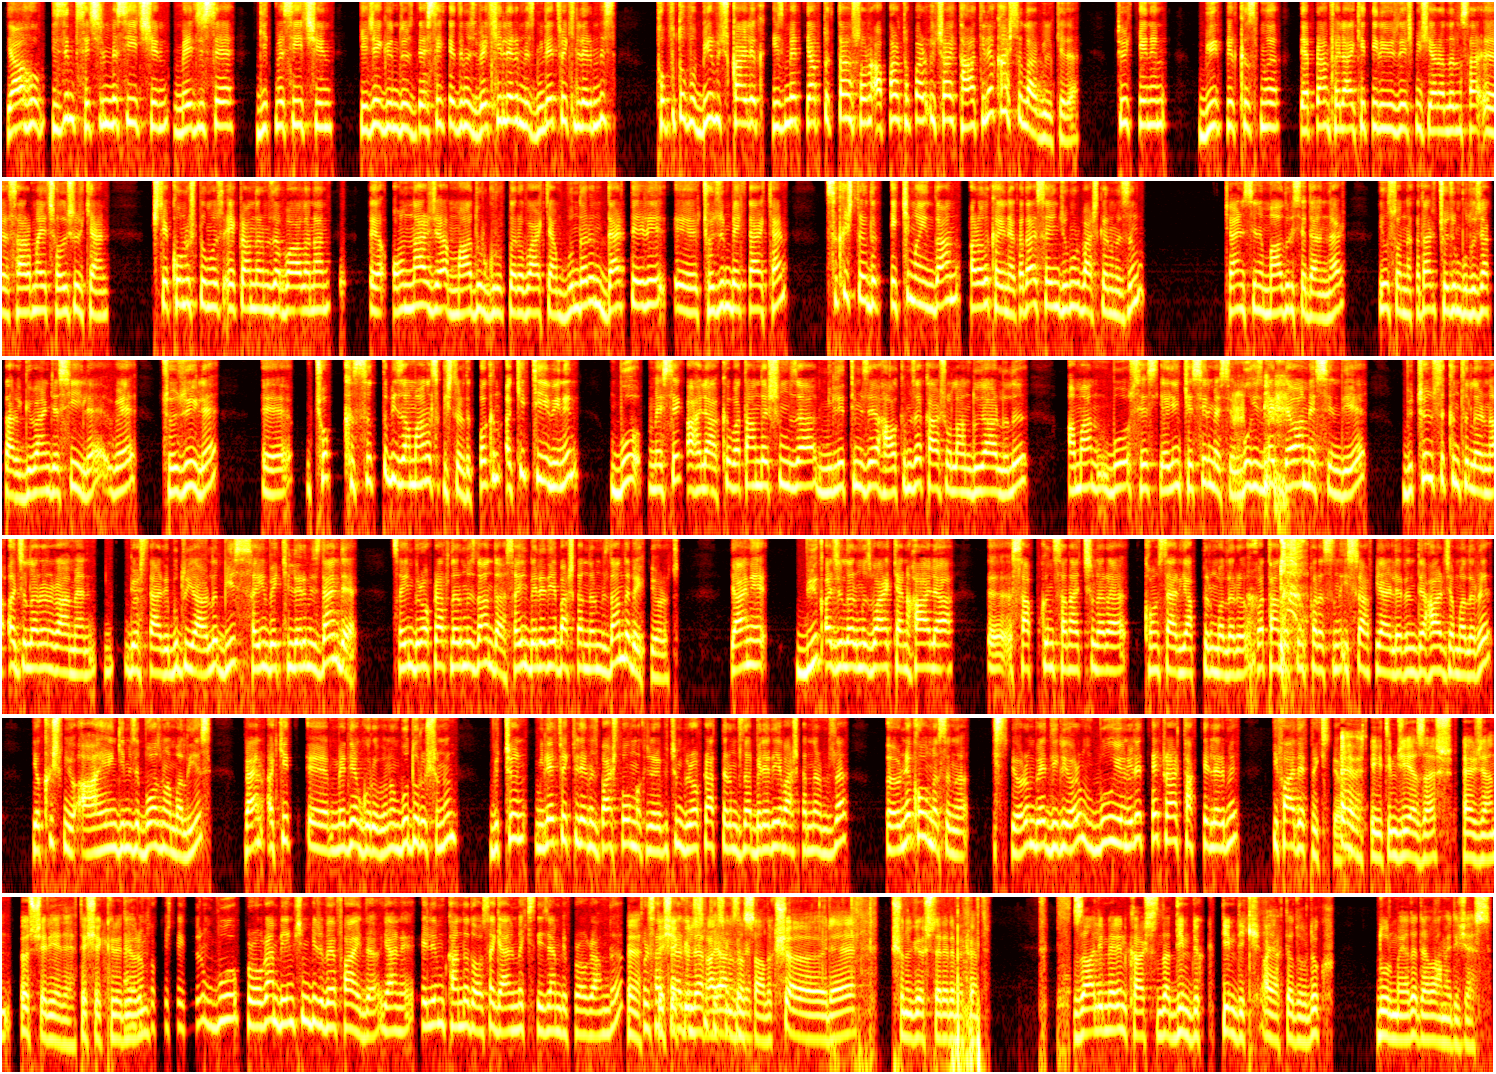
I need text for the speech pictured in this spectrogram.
Yahu bizim seçilmesi için, meclise gitmesi için gece gündüz desteklediğimiz vekillerimiz, milletvekillerimiz topu topu bir buçuk aylık hizmet yaptıktan sonra apar topar üç ay tatile kaçtılar bir ülkede. Türkiye'nin büyük bir kısmı deprem felaketiyle yüzleşmiş yaralarını sar- e, sarmaya çalışırken işte konuştuğumuz ekranlarımıza bağlanan e, onlarca mağdur grupları varken bunların dertleri e, çözüm beklerken sıkıştırdık Ekim ayından Aralık ayına kadar Sayın Cumhurbaşkanımızın kendisini mağdur hissedenler yıl sonuna kadar çözüm bulacaklar güvencesiyle ve sözüyle e, çok kısıtlı bir zamana sıkıştırdık. Bakın Akit TV'nin bu meslek ahlakı vatandaşımıza, milletimize, halkımıza karşı olan duyarlılığı aman bu ses yayın kesilmesin, bu hizmet devam etsin diye bütün sıkıntılarına, acılarına rağmen gösterdiği bu duyarlılığı biz sayın vekillerimizden de, sayın bürokratlarımızdan da, sayın belediye başkanlarımızdan da bekliyoruz. Yani büyük acılarımız varken hala e, sapkın sanatçılara, konser yaptırmaları, vatandaşın parasını israf yerlerinde harcamaları yakışmıyor. Ahengimizi bozmamalıyız. Ben Akit e, Medya Grubu'nun bu duruşunun bütün milletvekillerimiz başta olmak üzere bütün bürokratlarımıza, belediye başkanlarımıza örnek olmasını istiyorum ve diliyorum. Bu yönüyle tekrar takdirlerimi ifade etmek istiyorum. Evet, eğitimci yazar Ercan Özçelik'e de teşekkür Ben de ediyorum. çok teşekkür ediyorum. Bu program benim için bir vefaydı. Yani elim kanda da olsa gelmek isteyeceğim bir programdı. Evet, Fırsat verdiğiniz teşekkürler. için Ayağınıza teşekkür ederim. sağlık. Şöyle şunu gösterelim efendim. Zalimlerin karşısında dimdik dimdik ayakta durduk. Durmaya da devam edeceğiz.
